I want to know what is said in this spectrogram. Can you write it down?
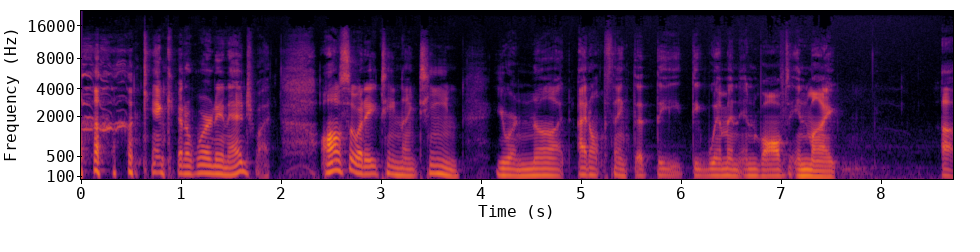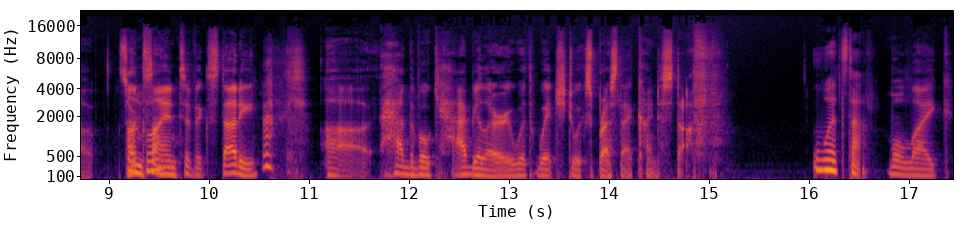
can't get a word in edgewise. Also at eighteen nineteen, you are not i don't think that the the women involved in my uh unscientific study uh had the vocabulary with which to express that kind of stuff. What stuff? well like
